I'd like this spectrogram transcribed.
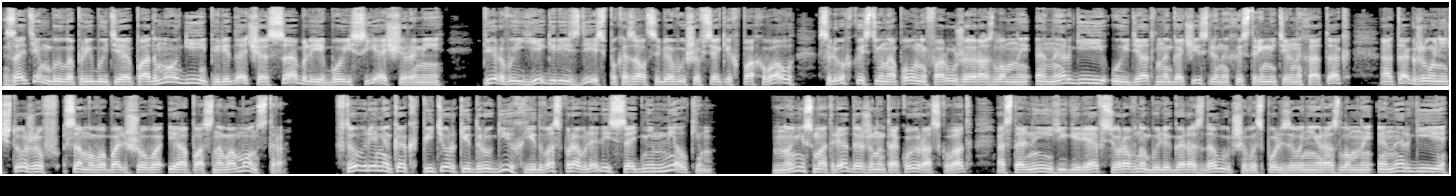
Затем было прибытие подмоги, передача сабли и бой с ящерами. Первый егерь здесь показал себя выше всяких похвал, с легкостью наполнив оружие разломной энергией, уйдя от многочисленных и стремительных атак, а также уничтожив самого большого и опасного монстра в то время как пятерки других едва справлялись с одним мелким. Но, несмотря даже на такой расклад, остальные егеря все равно были гораздо лучше в использовании разломной энергии,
